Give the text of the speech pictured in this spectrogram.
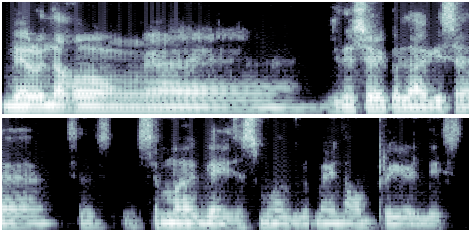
meron akong uh, sinashare ko lagi sa, sa sa mga guys sa small group. Meron akong prayer list.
